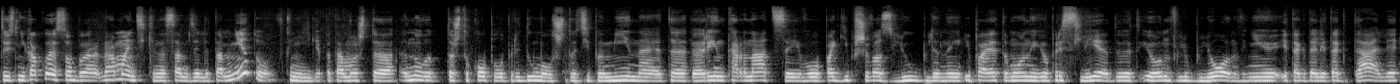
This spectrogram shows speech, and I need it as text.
то есть никакой особой романтики на самом деле там нету в книге, потому что, ну вот то, что Коппола придумал, что типа Мина – это реинкарнация его погибшей возлюбленной, и поэтому он ее преследует, и он влюблен в нее, и так далее, и так далее.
